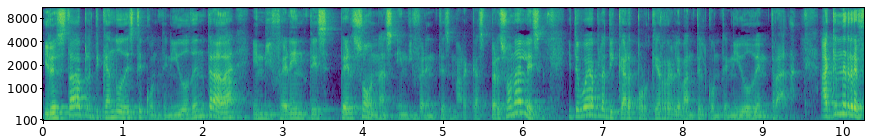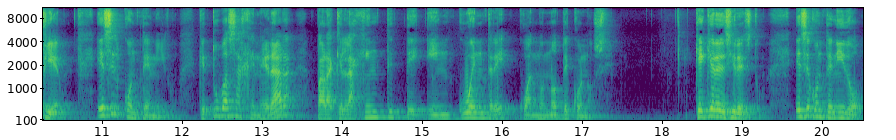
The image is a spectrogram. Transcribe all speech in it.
y les estaba platicando de este contenido de entrada en diferentes personas, en diferentes marcas personales. Y te voy a platicar por qué es relevante el contenido de entrada. ¿A qué me refiero? Es el contenido que tú vas a generar para que la gente te encuentre cuando no te conoce. ¿Qué quiere decir esto? Ese contenido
